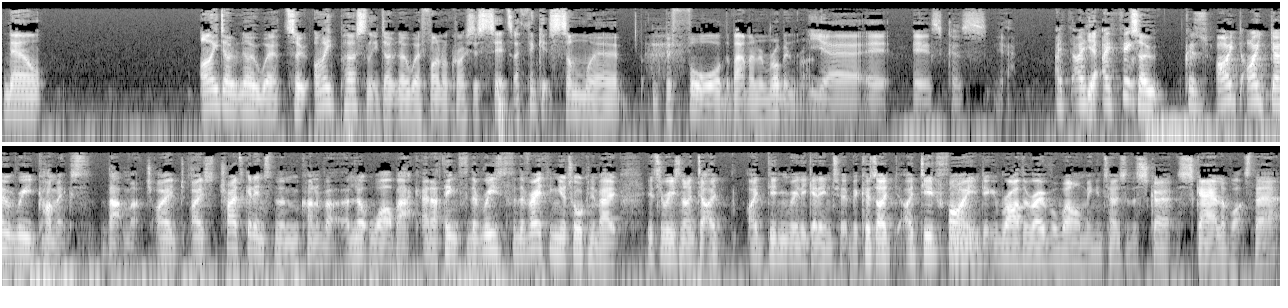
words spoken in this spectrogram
Now, I don't know where. So I personally don't know where Final Crisis sits. I think it's somewhere before the Batman and Robin run. Yeah, it is because yeah. I, I, Yeah, I think so- because I, I don't read comics that much. I, I tried to get into them kind of a, a little while back, and I think for the reason for the very thing you're talking about, it's the reason I, d- I, I didn't really get into it because I, I did find Mm. it rather overwhelming in terms of the sca- scale of what's there.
